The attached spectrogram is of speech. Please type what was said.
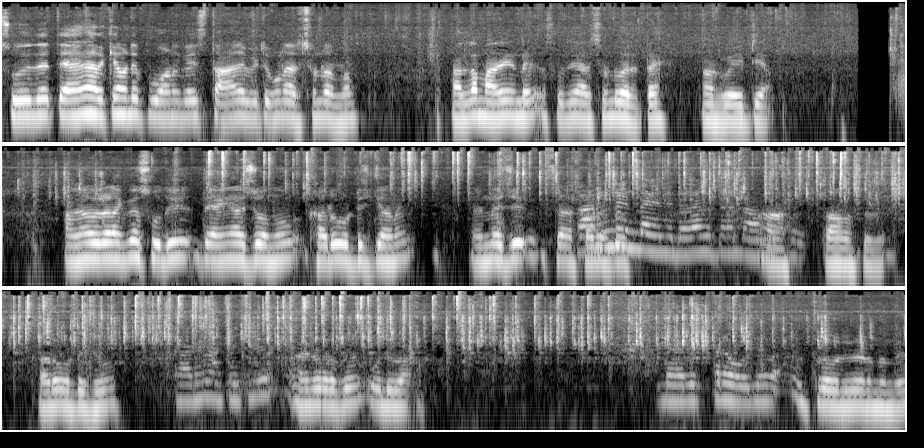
സൂര്യ തേങ്ങ അരയ്ക്കാൻ വേണ്ടി പോവാണ് കഴിച്ച് താഴെ വീട്ടിൽ കൊണ്ട് അരച്ചുകൊണ്ടിരണം നല്ല മഴയുണ്ട്. സുതി അരച്ചുകൊണ്ട് വരട്ടെ. നമുക്ക് വെയിറ്റ് ചെയ്യാം. അങ്ങനെ ഒരു കണക്കിന് സുതി തേങ്ങ അരച്ച് വന്നു. കടു പൊട്ടിക്കാണ് എന്ന് വെച്ച് ആ താമസം താമസിച്ചത്. കടു പൊട്ടിച്ച്. അതിന്റെ കൂടെ ഉലുവ ദേ ഇത്ര ഉലുവ ഇത്ര ഉലുവ ഇടുന്നുണ്ട്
